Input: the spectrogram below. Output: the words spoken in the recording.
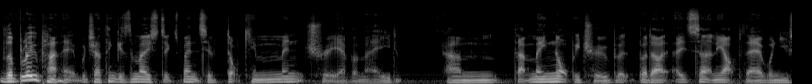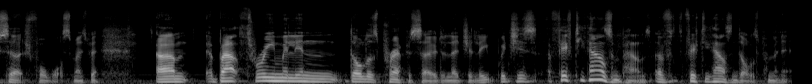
The Blue Planet, which I think is the most expensive documentary ever made, um, that may not be true, but but I, it's certainly up there when you search for what's the most. Um, about three million dollars per episode, allegedly, which is fifty thousand pounds of fifty thousand dollars per minute.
